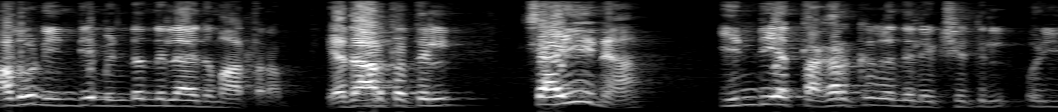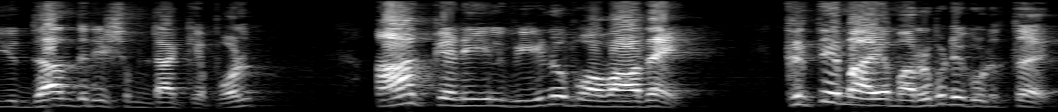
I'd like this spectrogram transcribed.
അതുകൊണ്ട് ഇന്ത്യ മിണ്ടുന്നില്ല എന്ന് മാത്രം. യഥാർത്ഥത്തിൽ ചൈന ഇന്ത്യയെ തകർക്കുക എന്ന ലക്ഷ്യത്തിൽ ഒരു യുദ്ധാന്തരീക്ഷം ഉണ്ടാക്കിയപ്പോൾ ആ കെണിയിൽ വീണു പോവാതെ കൃത്യമായ മറുപടി കൊടുത്ത്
